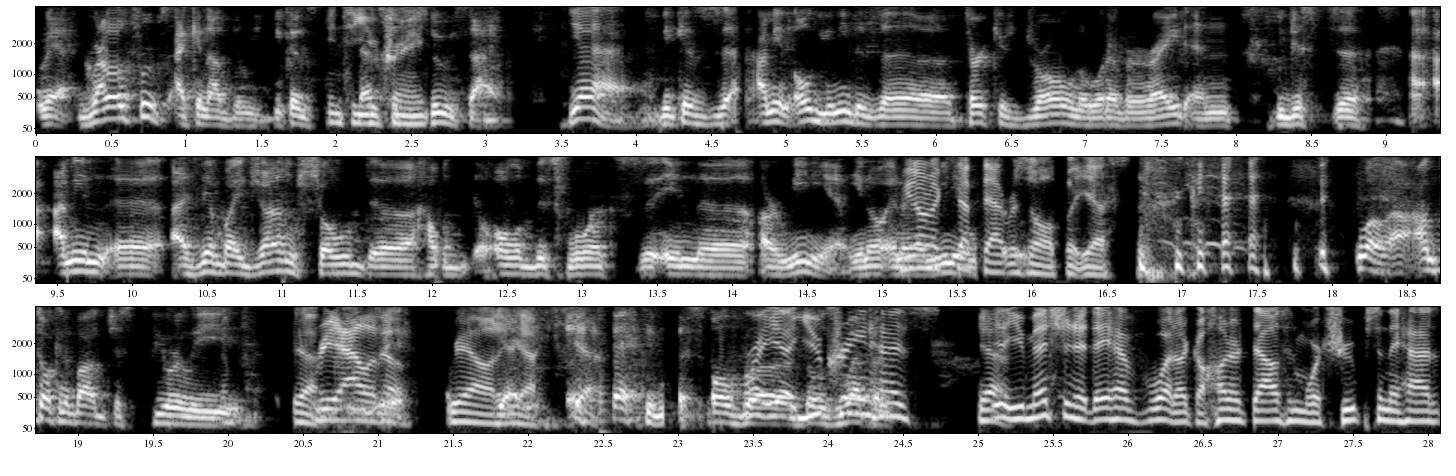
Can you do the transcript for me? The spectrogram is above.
yeah, ground troops I cannot believe because into Ukraine suicide. Yeah, because I mean, all you need is a Turkish drone or whatever, right? And you just, uh, I, I, mean, uh, Azerbaijan showed uh, how all of this works in uh, Armenia, you know. And we don't Armenia, accept that result, but yes. well, I'm talking about just purely yeah. reality. No, reality, yeah, yeah. effectiveness of right. Yeah, uh, Ukraine weapons. has. Yeah. yeah, you mentioned it. They have what, like hundred thousand more troops than they had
